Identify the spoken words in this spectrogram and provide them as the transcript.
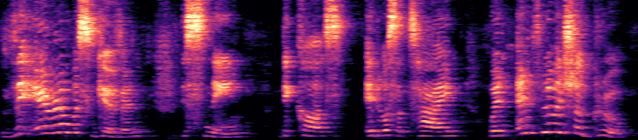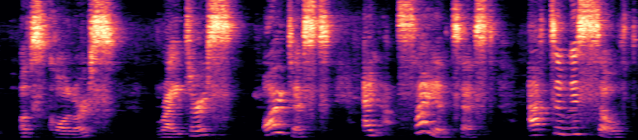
The era was given this name because it was a time when influential group of scholars, writers, artists, and scientists actively sought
